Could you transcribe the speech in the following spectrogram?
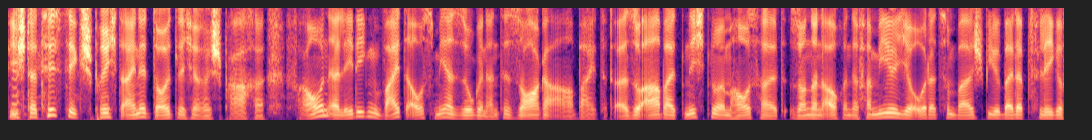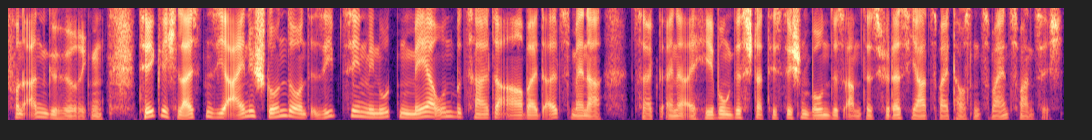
Die Statistik spricht eine deutlichere Sprache. Frauen erledigen weitaus mehr sogenannte Sorgearbeit, also Arbeit nicht nur im Haushalt, sondern auch in der Familie oder zum Beispiel bei der Pflege von Angehörigen. Täglich leisten sie eine Stunde und 17 Minuten mehr unbezahlte Arbeit als Männer, zeigt eine Erhebung des Statistischen Bundesamtes für das Jahr 2022.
